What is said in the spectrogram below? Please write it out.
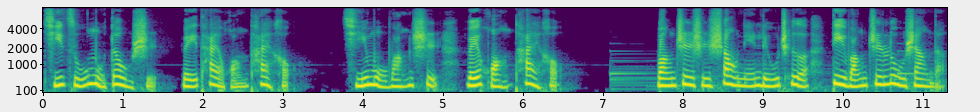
其祖母窦氏为太皇太后，其母王氏为皇太后。王志是少年刘彻帝王之路上的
